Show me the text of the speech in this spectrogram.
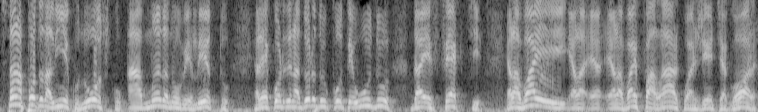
Está na ponta da linha conosco a Amanda Noveleto. Ela é coordenadora do conteúdo da Effect. Ela vai, ela, ela vai falar com a gente agora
